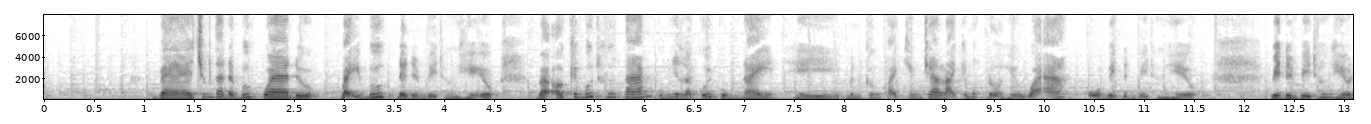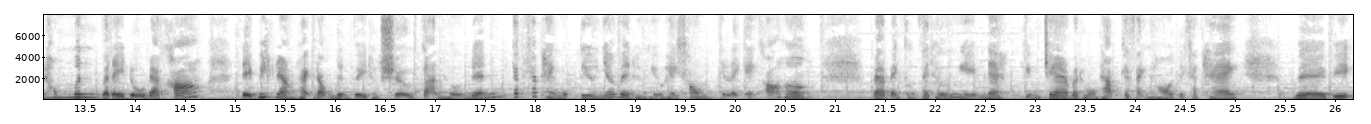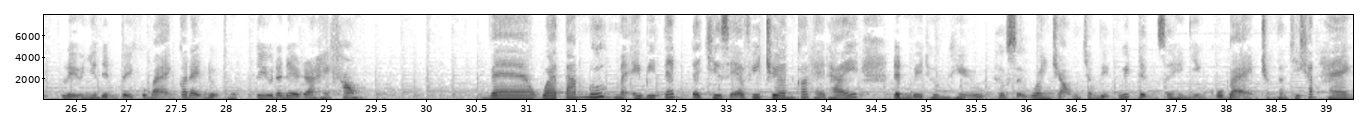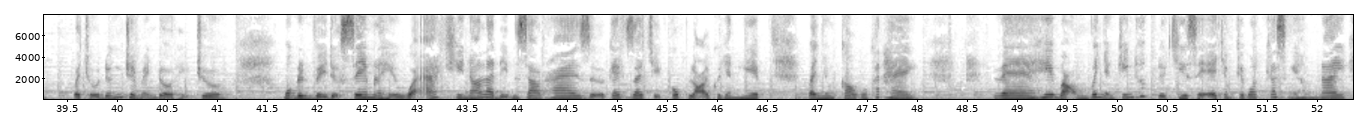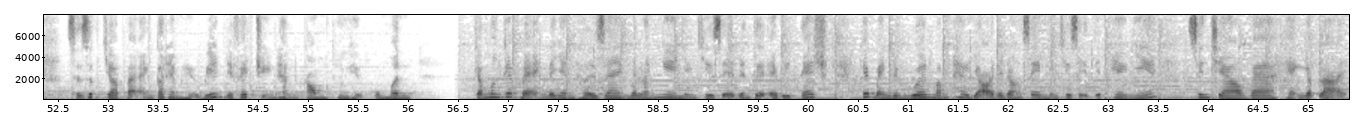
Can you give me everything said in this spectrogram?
và chúng ta đã bước qua được 7 bước để định vị thương hiệu. Và ở cái bước thứ 8 cũng như là cuối cùng này thì mình cần phải kiểm tra lại cái mức độ hiệu quả của việc định vị thương hiệu. Việc định vị thương hiệu thông minh và đầy đủ đã khó. Để biết rằng hoạt động định vị thực sự có ảnh hưởng đến cách khách hàng mục tiêu nhớ về thương hiệu hay không thì lại càng khó hơn. Và bạn cần phải thử nghiệm nè, kiểm tra và thu thập các phản hồi từ khách hàng về việc liệu như định vị của bạn có đạt được mục tiêu đã đề ra hay không và qua 8 bước mà AB đã chia sẻ phía trên, có thể thấy định vị thương hiệu thực sự quan trọng trong việc quyết định sự hiện diện của bạn trong tâm trí khách hàng và chỗ đứng trên bản đồ thị trường. Một định vị được xem là hiệu quả khi nó là điểm giao thoa giữa các giá trị cốt lõi của doanh nghiệp và nhu cầu của khách hàng. Và hy vọng với những kiến thức được chia sẻ trong cái podcast ngày hôm nay sẽ giúp cho bạn có thêm hiểu biết để phát triển thành công thương hiệu của mình. Cảm ơn các bạn đã dành thời gian và lắng nghe những chia sẻ đến từ Epitech. Các bạn đừng quên bấm theo dõi để đón xem những chia sẻ tiếp theo nhé. Xin chào và hẹn gặp lại.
